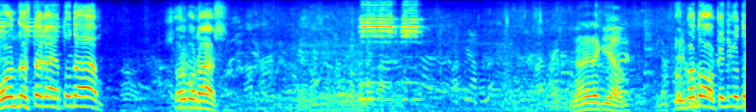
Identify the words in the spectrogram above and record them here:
পঞ্চাশ টাকা এত দাম? সর্বনাশ। না এটা কি আম? এর কত? কেজি কত?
